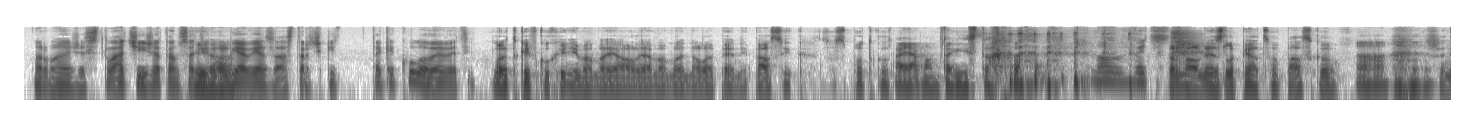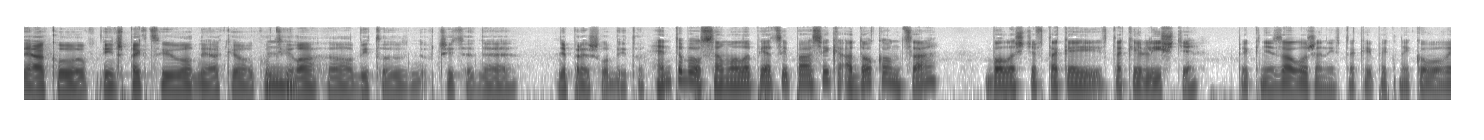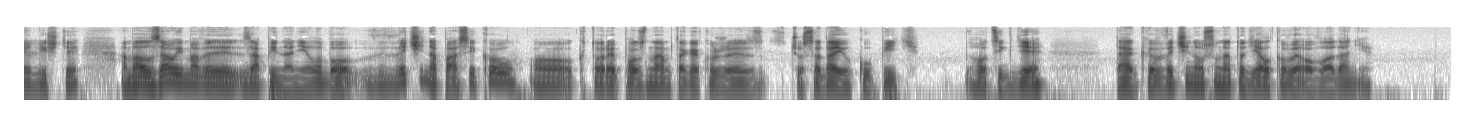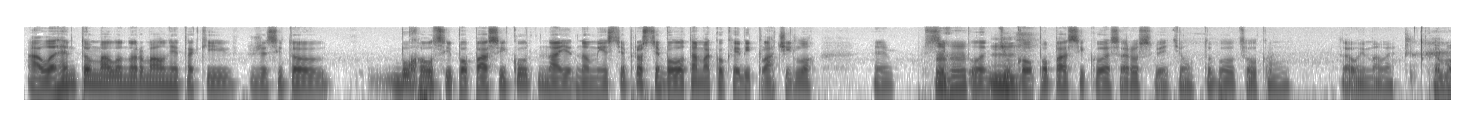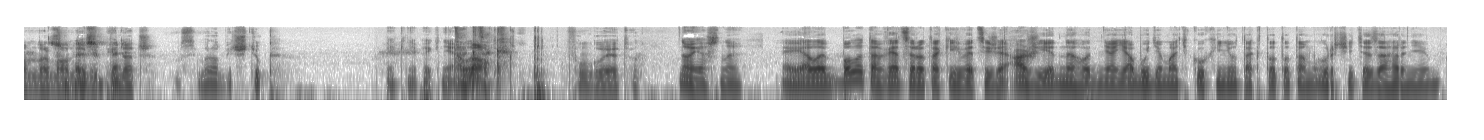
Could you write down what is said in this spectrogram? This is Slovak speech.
Normálne, že stlačíš a tam sa ti Ja. objavia zástrčky. Také kulové veci. Letky v kuchyni mám aj ja, ale ja mám len nalepený pásik zo spodku. A ja mám takisto. No veď... Normálne s lepiacou páskou. Aha. Že nejakú inšpekciu od nejakého kutila mm. by to určite ne, neprešlo by to. Hen to bol samolepiaci pásik a dokonca bol ešte v takej, v takej lište. Pekne založený v takej peknej kovovej lište a mal zaujímavé zapínanie, lebo väčšina pásikov, o, ktoré poznám, tak akože čo sa dajú kúpiť hoci kde, tak väčšinou sú na to diaľkové ovládanie. Ale hento malo normálne taký, že si to buchol si po pásiku na jednom mieste, proste bolo tam ako keby tlačidlo. Si Mhm. len Mm. ťukol po pásiku a sa rozsvietil. To bolo celkom zaujímavé. Ja mám normálne Super, super. vypínač. Musím urobiť šťuk. Pekne, pekne. Ale, tak. Funguje to. no jasné. Hej, ale bolo tam viacero takých vecí, že až jedného dňa ja budem mať kuchyňu, tak toto tam určite zahrniem.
